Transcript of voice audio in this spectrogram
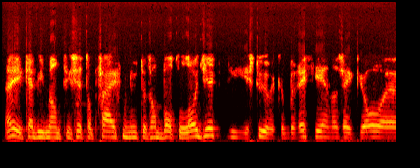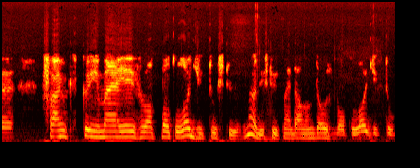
hè, ik heb iemand die zit op vijf minuten van Bottle Logic. Die stuur ik een berichtje en dan zeg ik, joh, eh, Frank, kun je mij even wat Bottle Logic toesturen? Nou, die stuurt mij dan een doos Bottle Logic toe.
